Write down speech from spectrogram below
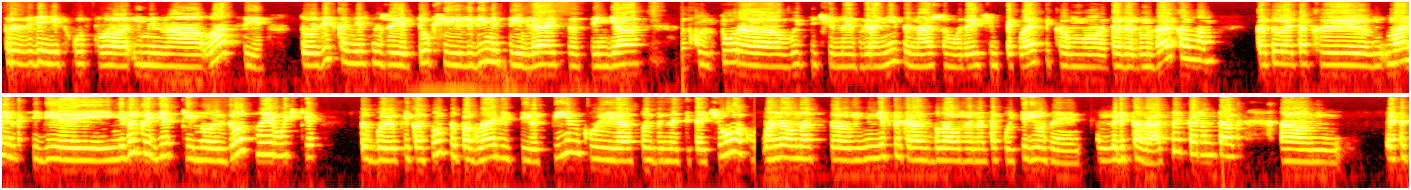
произведений искусства именно Латвии, то здесь, конечно же, всеобщей любимицей является свинья скульптура, высеченная из гранита нашим выдающимся классиком Теодором Зайкалом, которая так и манит к себе и не только детские, но и взрослые ручки, чтобы прикоснуться, погладить ее спинку или особенно пятачок. Она у нас э, несколько раз была уже на такой серьезной реставрации, скажем так. Эта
